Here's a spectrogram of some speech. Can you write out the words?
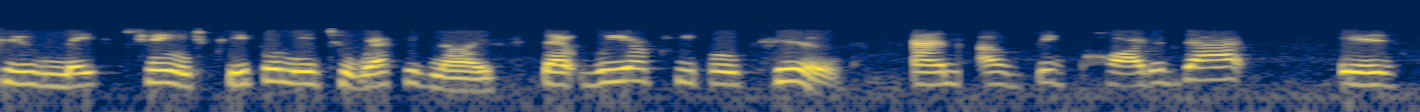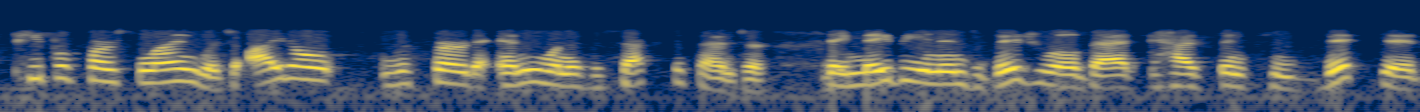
to make change, people need to recognize that we are people too. And a big part of that is people first language. I don't refer to anyone as a sex offender. They may be an individual that has been convicted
